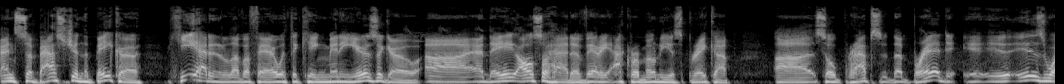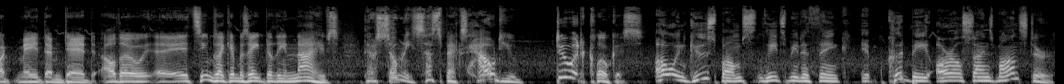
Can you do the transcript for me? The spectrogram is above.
And Sebastian the baker, he had a love affair with the king many years ago, uh, and they also had a very acrimonious breakup. Uh, so perhaps the bread i- i- is what made them dead. Although uh, it seems like it was eight billion knives. There are so many suspects. How do you do it, Cloakus? Oh, and Goosebumps leads me to think it could be R.L. Stein's monster.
